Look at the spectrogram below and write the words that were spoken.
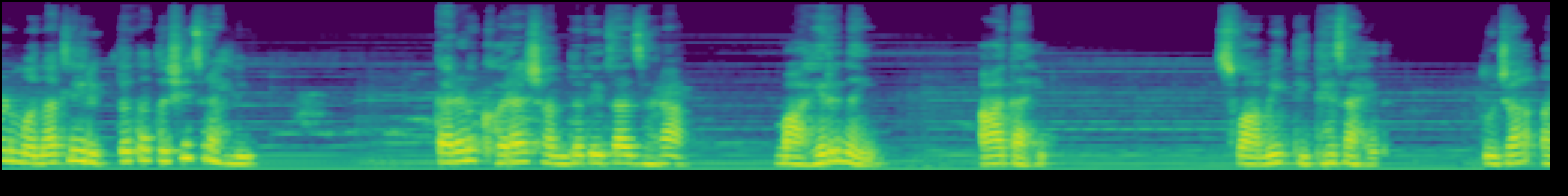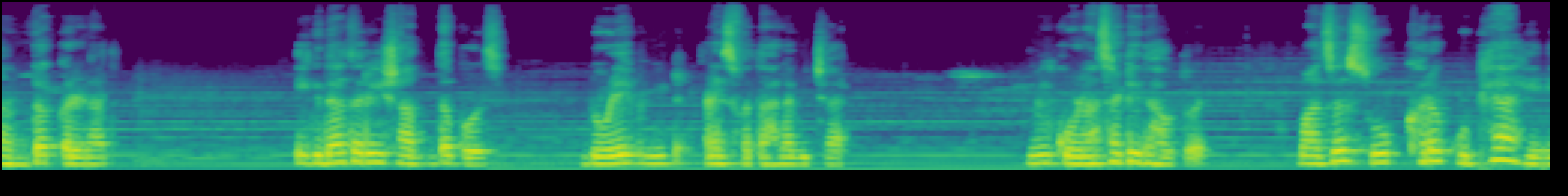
पण मनातली रिक्तता तशीच राहिली. कारण खरा शांततेचा झरा बाहेर नाही आत आहे. स्वामी तिथेच आहेत तुझ्या अंतःकरणात. एकदा तरी शांत बस डोळे मीट आणि स्वतःला विचार. मी कोणासाठी धावतोय? माझं सुख खरं कुठे आहे?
